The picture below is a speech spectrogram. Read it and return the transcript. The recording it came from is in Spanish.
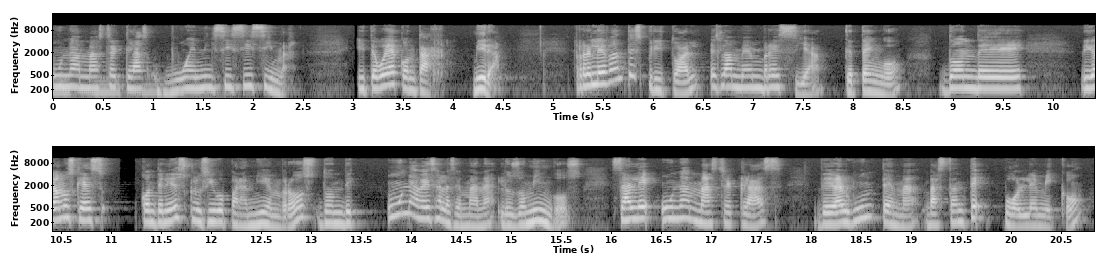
Una masterclass buenísima y te voy a contar. Mira, Relevante Espiritual es la membresía que tengo donde digamos que es contenido exclusivo para miembros, donde una vez a la semana, los domingos, sale una masterclass de algún tema bastante polémico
